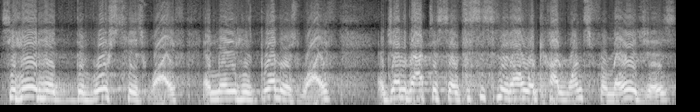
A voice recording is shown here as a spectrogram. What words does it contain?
See, Herod had divorced his wife and married his brother's wife. And John the Baptist said, this isn't at all what God wants for marriages.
